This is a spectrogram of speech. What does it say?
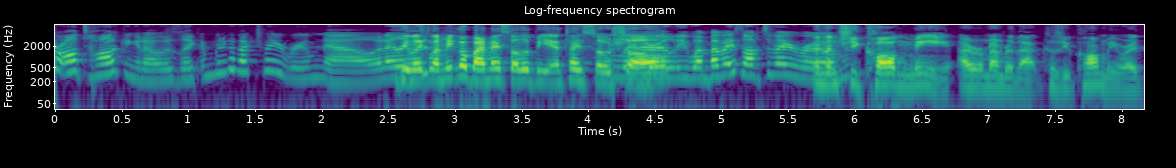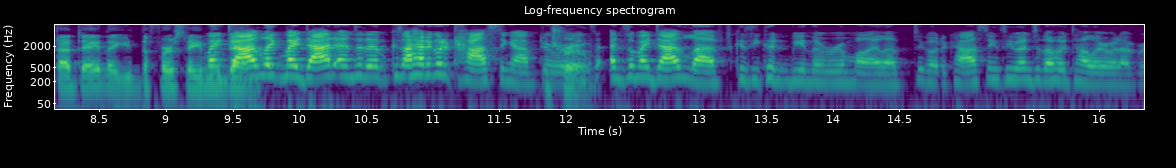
were all talking, and I was like, I'm gonna go back to my room now. And I Be like, like, let me go by myself and be antisocial. literally went by myself to my room. And then she called me. I remember that because you called me right that day. That you, the first day you my dad in. like my dad ended up because I had to go to casting afterwards, True. and so my dad left because he couldn't be in the room while I left to go to casting. So he went to the hotel or whatever.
